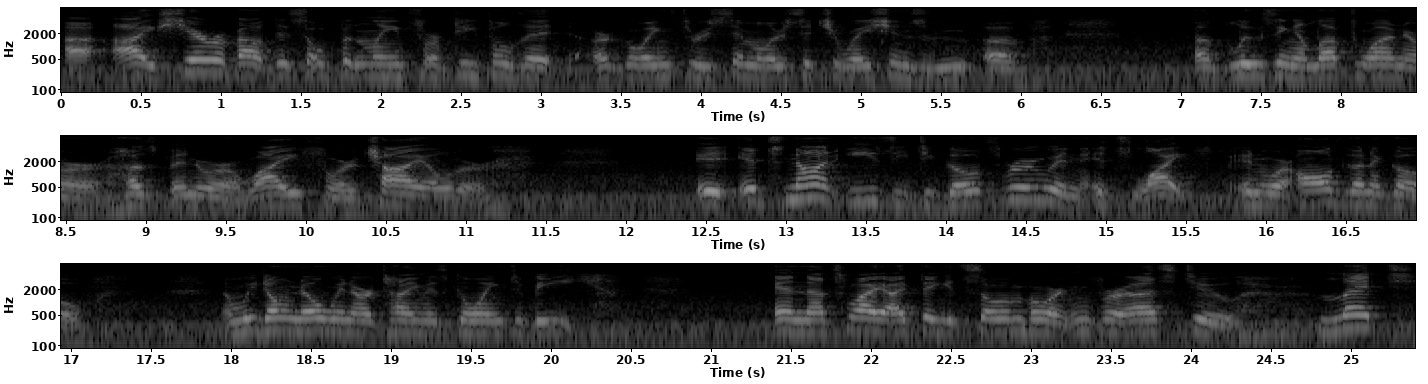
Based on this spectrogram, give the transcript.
Uh, I share about this openly for people that are going through similar situations of, of of losing a loved one or a husband or a wife or a child or it, it's not easy to go through and it's life and we're all to go and we don't know when our time is going to be and that's why i think it's so important for us to let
